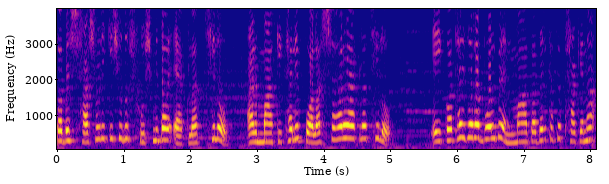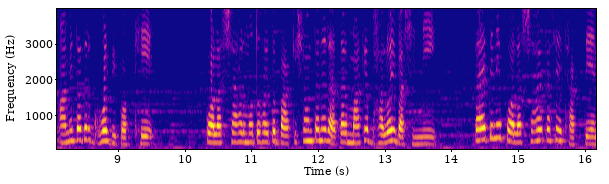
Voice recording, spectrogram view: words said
তবে শাশুড়ি কি শুধু সুস্মিতার একলা ছিল, আর মা কি খালি পলাশ সাহারও একলা ছিল? এই কথাই যারা বলবেন, মা তাদের কাছে থাকে না, আমি তাদের ঘোর বিপক্ষে। পলাশ সাহার মতো হয়তো বাকি সন্তানেরা তার মাকে ভালোই বাসেননি। তাই তিনি পলাশ সাহার কাছেই থাকতেন।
